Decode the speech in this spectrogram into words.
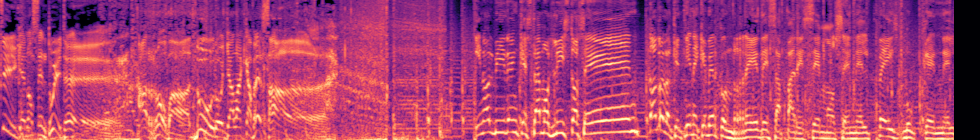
Síguenos en Twitter, arroba duro y a la cabeza. Y no olviden que estamos listos en todo lo que tiene que ver con redes. Aparecemos en el Facebook, en el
